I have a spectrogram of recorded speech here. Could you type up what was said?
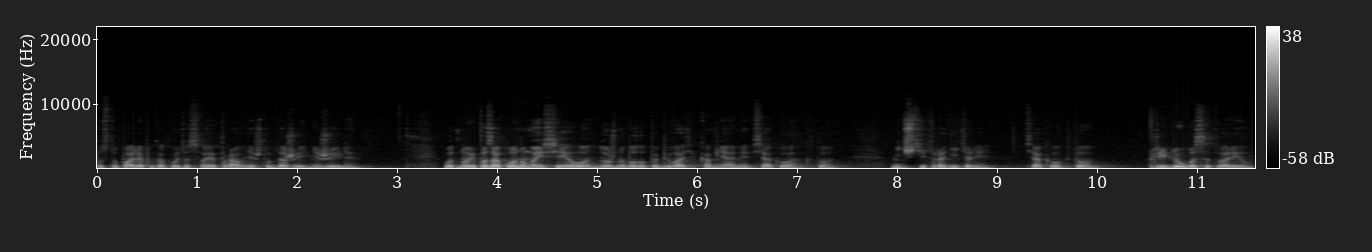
поступали по какой-то своей правде, чтобы даже и не жили – вот, но и по закону Моисееву должно было побивать камнями всякого, кто не чтит родителей, всякого, кто прелюбо сотворил,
